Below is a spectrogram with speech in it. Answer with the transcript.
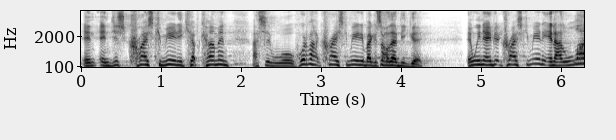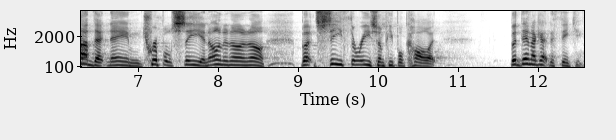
And, and just Christ Community kept coming. I said, Well, what about Christ Community? Everybody goes, Oh, that'd be good. And we named it Christ Community. And I love that name, triple C, and on and on and on. But C3, some people call it. But then I got to thinking,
